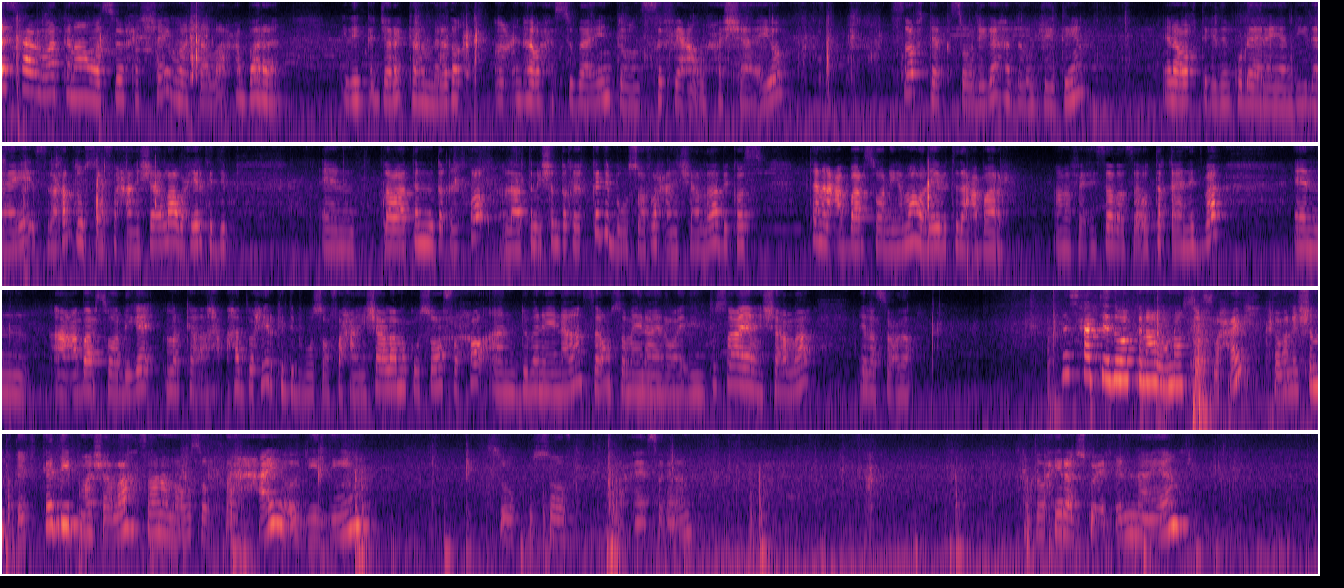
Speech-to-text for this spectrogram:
asxaabi waa kanaa waa soo xeshay maasha allah xabaraan idinka jaray kaamirada micnaha waxaa sugaaya intoon si fiican u xashaayo softea ka soo dhiga hadda ujeediin inaa waqtiga idinku dheereeyaan diidaaye isla hadduu soo faxa insha allah waxyar kadib labaatan daqiiqo labaatan iyo shan daqiiqo kadib uu soo faxa insha allah because tanaa cabaar soo dhigama oo leebatada cabaar ama fixisadaas u taqaanidba cabaar soo dhigay. Marka hadda waxyar kadib wuu soo faxa insha allah markuu soo faxo aan dubanaynaa saan u sameynayana waa idin tusaaya insha allah ila socda. Asxaabteeda waa kanaa uu noo soo faxay toban iyo shan daqiiqo kadib maasha allah saana nooga soo baxay oo jeediin suu ku soo isagaran hadda waxyaraa isku celcelinayaa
